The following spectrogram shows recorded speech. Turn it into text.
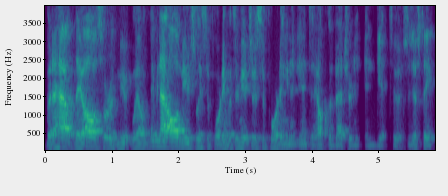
But how they all sort of mute, well, maybe not all mutually supporting, but they're mutually supporting and, and to help the veteran and get to it. So just a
